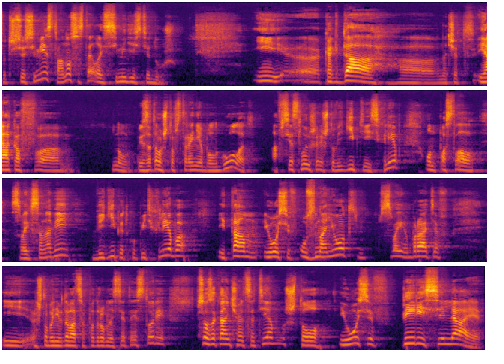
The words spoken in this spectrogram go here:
вот все семейство, оно состояло из 70 душ. И э, когда, э, значит, Иаков, э, ну, из-за того, что в стране был голод, а все слышали, что в Египте есть хлеб, он послал своих сыновей в Египет купить хлеба, и там Иосиф узнает своих братьев, и чтобы не вдаваться в подробности этой истории, все заканчивается тем, что Иосиф переселяет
